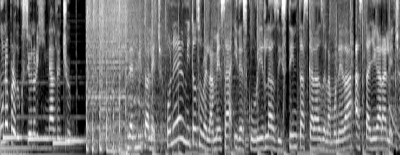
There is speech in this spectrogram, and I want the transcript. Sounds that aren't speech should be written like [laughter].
una producción original de Troop. Del mito al hecho. Poner el mito sobre la mesa y descubrir las distintas caras de la moneda hasta llegar al hecho.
